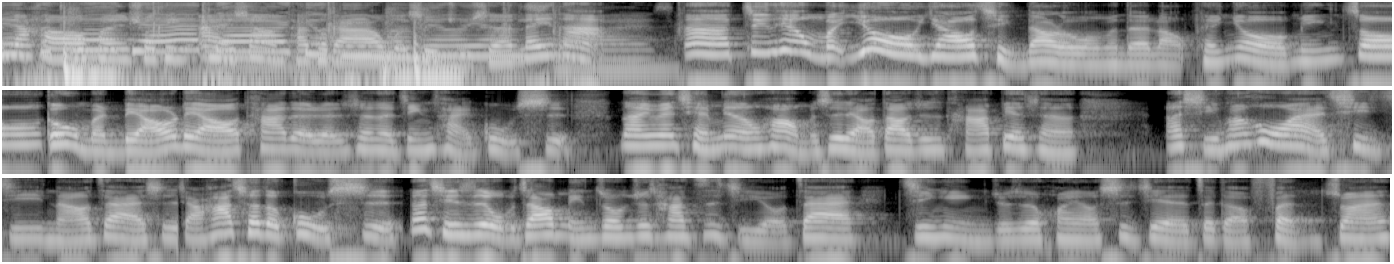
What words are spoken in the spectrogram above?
家好，欢迎收听《爱上塔可达》，我是主持人雷娜。那今天我们又邀请到了我们的老朋友明宗，跟我们聊聊他的人生的精彩故事。那因为前面的话，我们是聊到就是他变成。啊喜欢户外的契机，然后再来是脚踏车的故事。那其实我不知道明中就是他自己有在经营就是环游世界的这个粉砖。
